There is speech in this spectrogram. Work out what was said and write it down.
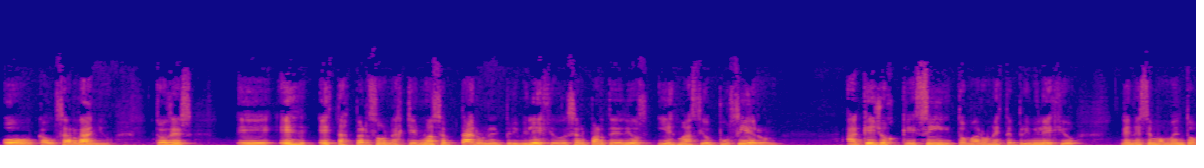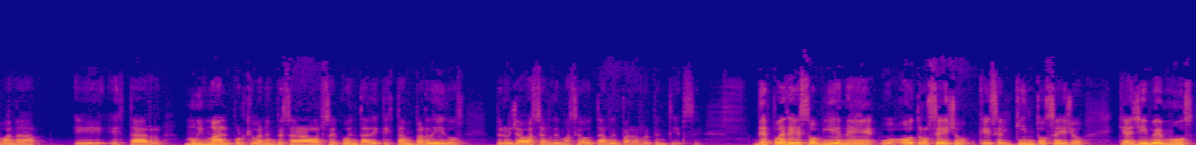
o causar daño. Entonces, eh, estas personas que no aceptaron el privilegio de ser parte de Dios y es más, se opusieron a aquellos que sí tomaron este privilegio, en ese momento van a eh, estar muy mal porque van a empezar a darse cuenta de que están perdidos, pero ya va a ser demasiado tarde para arrepentirse. Después de eso viene otro sello, que es el quinto sello, que allí vemos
